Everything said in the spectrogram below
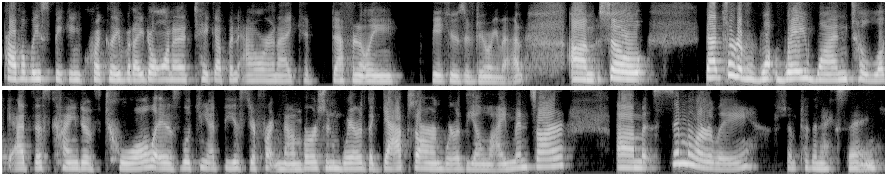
probably speaking quickly, but I don't want to take up an hour and I could definitely be accused of doing that. Um, so that's sort of way one to look at this kind of tool is looking at these different numbers and where the gaps are and where the alignments are. Um, similarly, jump to the next thing.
